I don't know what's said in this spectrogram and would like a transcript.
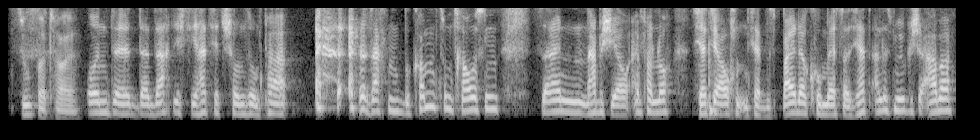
Super toll. Und äh, da dachte ich, sie hat jetzt schon so ein paar Sachen bekommen zum draußen sein. Habe ich ihr auch einfach noch. Sie hat ja auch, sie hat ein Spider-Co-Messer, sie hat alles Mögliche, aber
